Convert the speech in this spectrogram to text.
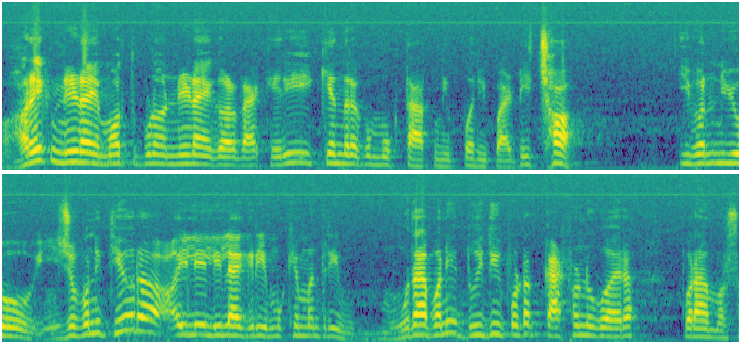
हरेक निर्णय महत्त्वपूर्ण निर्णय गर्दाखेरि केन्द्रको मुख ताक्ने परिपाटी छ। इभन यो हिजो पनि थियो र अहिले लिलागिरी मुख्यमन्त्री हुँदा पनि दुई दुई पटक काठमाडौँ गएर परामर्श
